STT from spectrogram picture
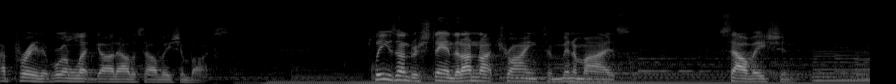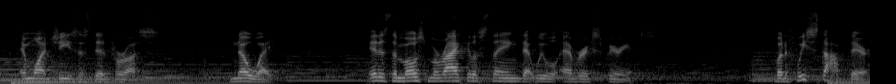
I pray that we're going to let God out of the salvation box. Please understand that I'm not trying to minimize salvation and what Jesus did for us. No way. It is the most miraculous thing that we will ever experience. But if we stop there,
